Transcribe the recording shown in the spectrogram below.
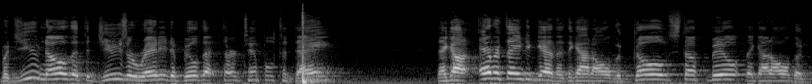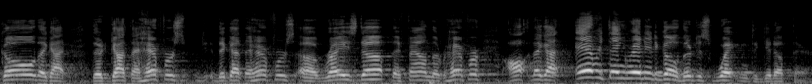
But do you know that the Jews are ready to build that third temple today? They got everything together. They got all the gold stuff built. They got all the gold. They got they got the heifers. They got the heifers uh, raised up. They found the heifer. All, they got everything ready to go. They're just waiting to get up there.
